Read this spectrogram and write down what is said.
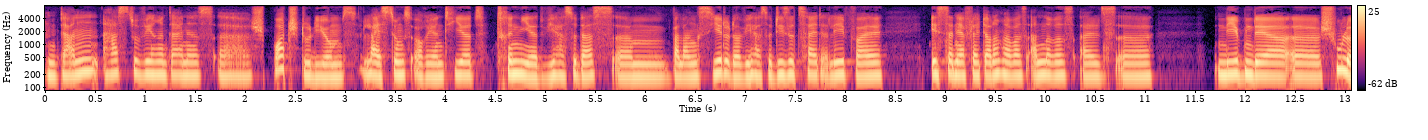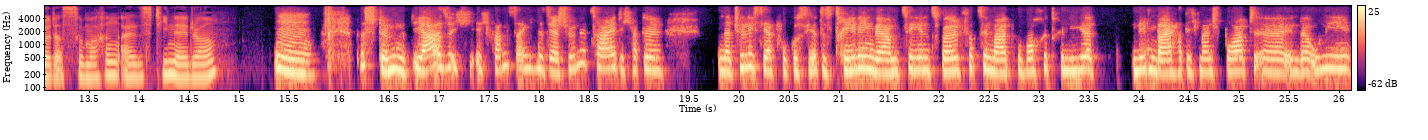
Und dann hast du während deines äh, Sportstudiums leistungsorientiert trainiert. Wie hast du das ähm, balanciert oder wie hast du diese Zeit erlebt? Weil ist dann ja vielleicht auch nochmal was anderes, als äh, neben der äh, Schule das zu machen als Teenager. Hm, das stimmt. Ja, also ich, ich fand es eigentlich eine sehr schöne Zeit. Ich hatte natürlich sehr fokussiertes Training. Wir haben 10, 12, 14 Mal pro Woche trainiert nebenbei hatte ich meinen Sport äh, in der Uni,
